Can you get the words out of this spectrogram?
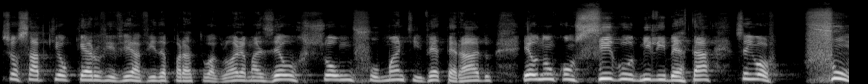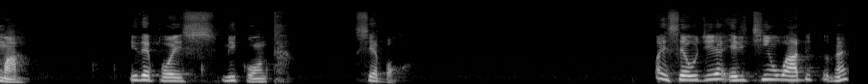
o senhor sabe que eu quero viver a vida para a tua glória, mas eu sou um fumante inveterado, eu não consigo me libertar. Senhor, fuma. E depois me conta se é bom. Amanheceu o dia, ele tinha o hábito, né?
